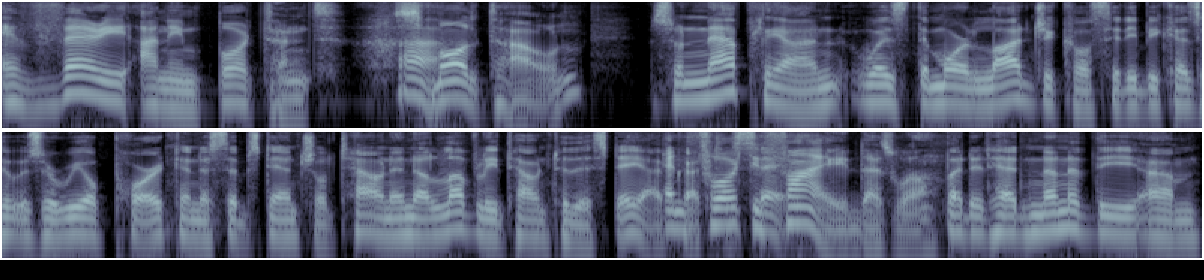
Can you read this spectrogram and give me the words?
a very unimportant small town. So Nafplion was the more logical city because it was a real port and a substantial town, and a lovely town to this day, I've and got to say. fortified as well. But it had none of the um,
